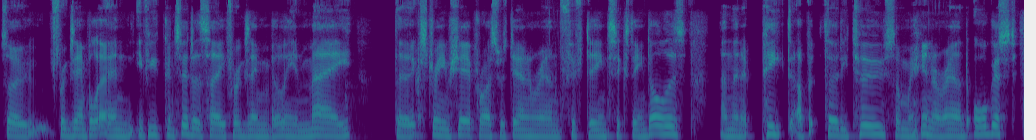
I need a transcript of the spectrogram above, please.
So, for example, and if you consider, say, for example, in May, the extreme share price was down around $15, $16, and then it peaked up at 32 somewhere in around August,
